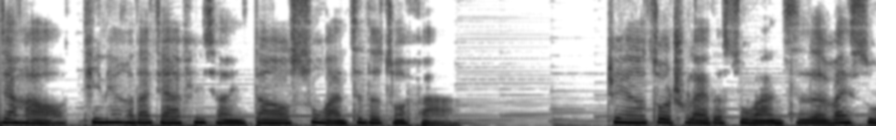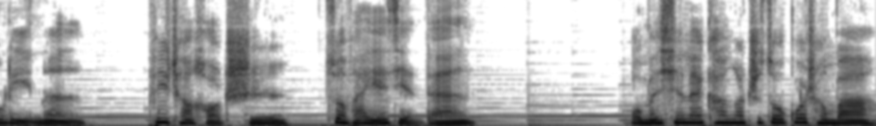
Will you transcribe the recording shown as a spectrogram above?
大家好，今天和大家分享一道素丸子的做法。这样做出来的素丸子外酥里嫩，非常好吃，做法也简单。我们先来看看制作过程吧。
